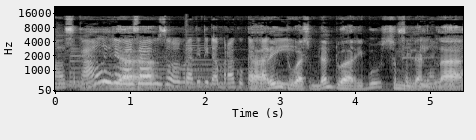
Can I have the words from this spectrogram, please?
Hafal sekali nih Iya. Mas Samsul, berarti tidak meragukan garing lagi. 29 2019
